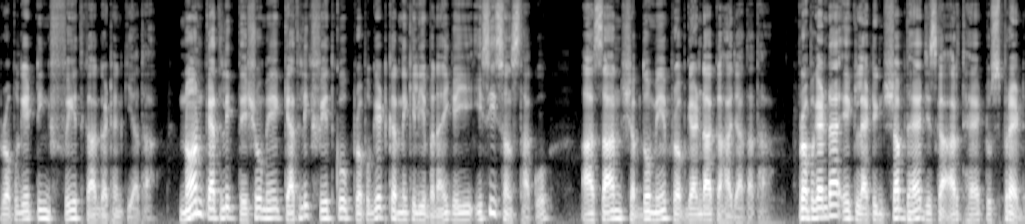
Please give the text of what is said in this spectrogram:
प्रोपोगेटिंग फेथ का गठन किया था। नॉन कैथोलिक देशों में कैथोलिक फेथ को प्रोपोगेट करने के लिए बनाई गई इसी संस्था को आसान शब्दों में प्रोपगेंडा कहा जाता था। प्रोपगेंडा एक लैटिन शब्द है, जिसका अर्थ है टू स्प्रेड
